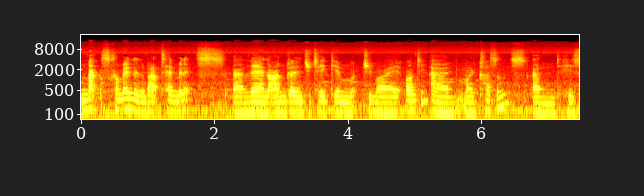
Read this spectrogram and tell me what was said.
Max come in in about 10 minutes and then I'm going to take him to my auntie and my cousins and his,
